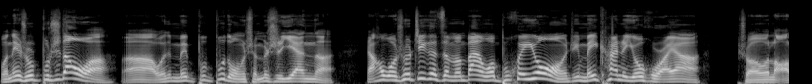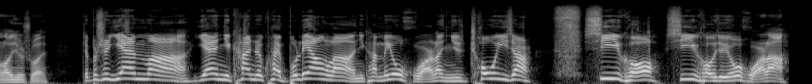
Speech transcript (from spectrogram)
我那时候不知道啊啊，我就没不不懂什么是烟呢。然后我说这个怎么办？我不会用，这没看着有火呀。说我姥姥就说：“这不是烟吗？烟你看着快不亮了，你看没有火了，你抽一下，吸一口，吸一口就有火了。”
